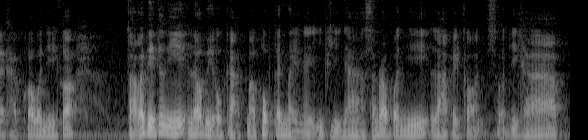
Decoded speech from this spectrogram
นะครับ ก็วันนี้ก็ากไว้เพียงเท่านี้แล้วมีโอกาสมาพบกันใหม่ใน EP หน้าสำหรับวันนี้ลาไปก่อน สวัสดีครับ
